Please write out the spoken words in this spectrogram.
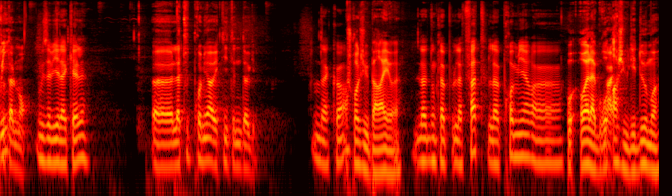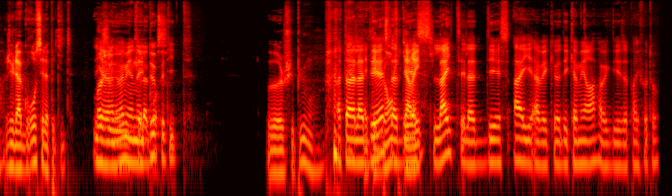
Oui. totalement. Vous aviez laquelle? Euh, la toute première avec Nintendog. D'accord. Je crois que j'ai eu pareil, ouais. La- donc la, la FAT, la première. euh, Oh, ouais, la grosse. Ouais. Ah, j'ai eu les deux, moi. J'ai eu la grosse et la petite. Moi, j'ai eu ouais, mais il y en a eu la deux grosse. petites. Euh, je sais plus, moi. Ah, t'as la DS, la. DS Lite et la DSi avec euh, des caméras, avec des appareils photo.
